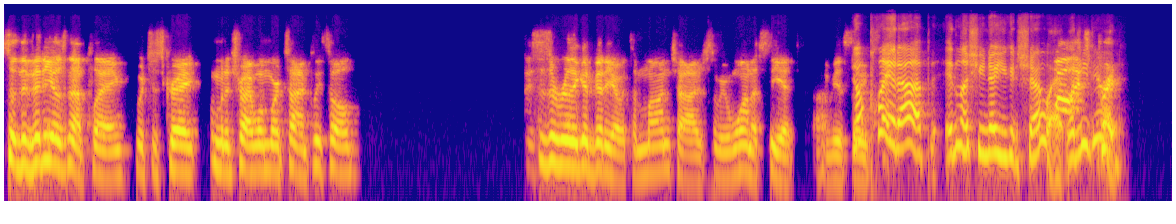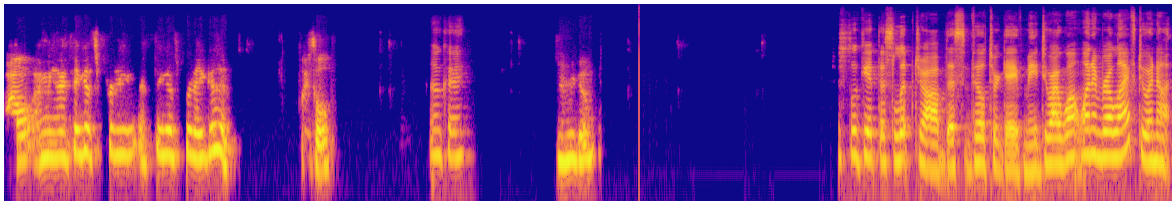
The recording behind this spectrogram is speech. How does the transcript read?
So the video's not playing, which is great. I'm going to try one more time. Please hold. This is a really good video. It's a montage, so we want to see it, obviously. Don't play it up unless you know you can show it. Well, what are you doing? pretty- Well, I mean, I think it's pretty. I think it's pretty good. Please hold. Okay. Here we go. Just look at this lip job this filter gave me. Do I want one in real life? Do I not?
